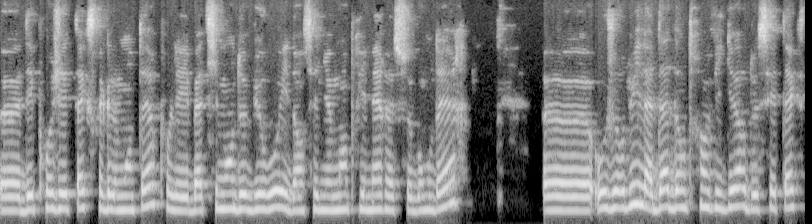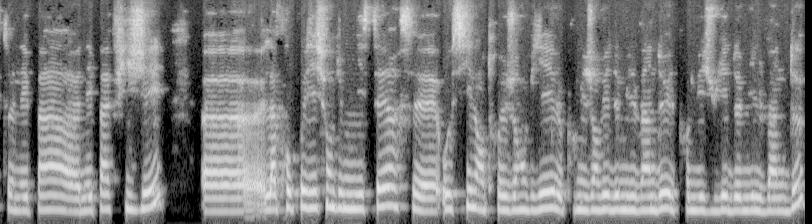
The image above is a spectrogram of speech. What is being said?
des projets de textes réglementaires pour les bâtiments de bureaux et d'enseignement primaire et secondaire. Aujourd'hui, la date d'entrée en vigueur de ces textes n'est pas pas figée. Euh, la proposition du ministère oscille entre janvier, le 1er janvier 2022 et le 1er juillet 2022.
